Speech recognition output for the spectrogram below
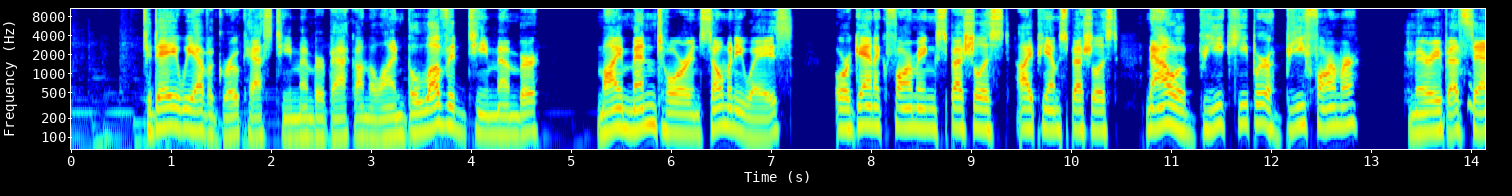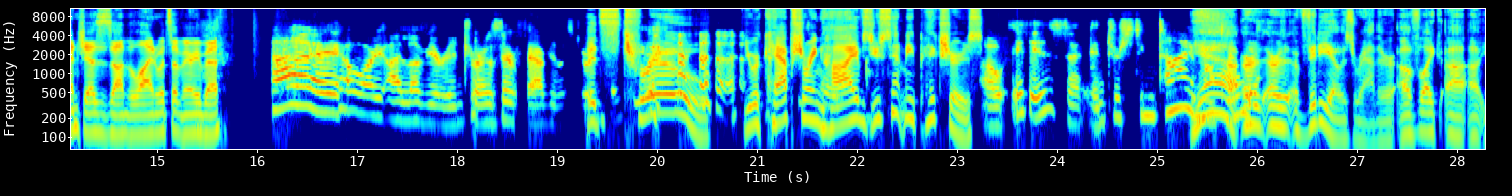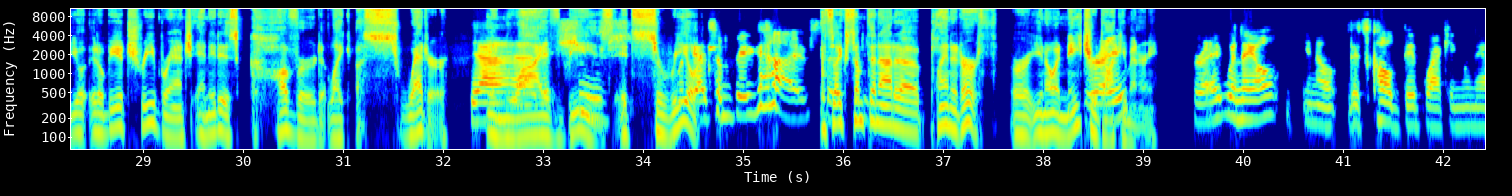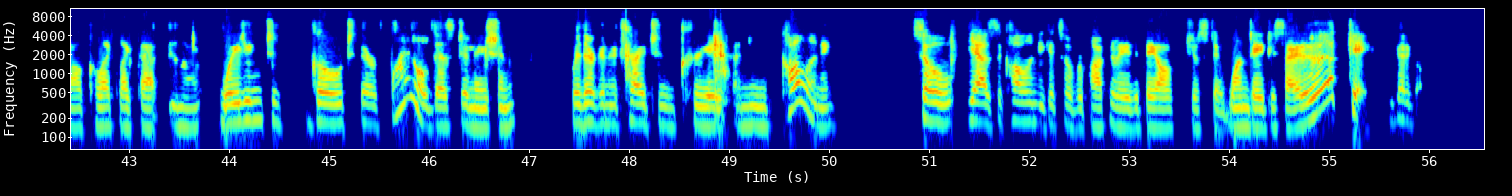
Today, we have a Growcast team member back on the line, beloved team member, my mentor in so many ways, organic farming specialist, IPM specialist, now a beekeeper, a bee farmer. Marybeth Sanchez is on the line. What's up, Marybeth? Hi, how are you? I love your intros. They're fabulous. Jordan. It's Thank true. You. you. were capturing hives. You sent me pictures. Oh, it is an interesting time. Yeah, or, or, uh, videos rather of like uh, uh it'll be a tree branch and it is covered like a sweater yeah, in live bees. It's surreal. got some big hives. It's like something out of Planet Earth or you know a nature right? documentary. Right when they all, you know, it's called bivouacking when they all collect like that, you know, waiting to go to their final destination where they're going to try to create a new colony. So, yeah, as the colony gets overpopulated, they all just at one day decide, okay, we got to go.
